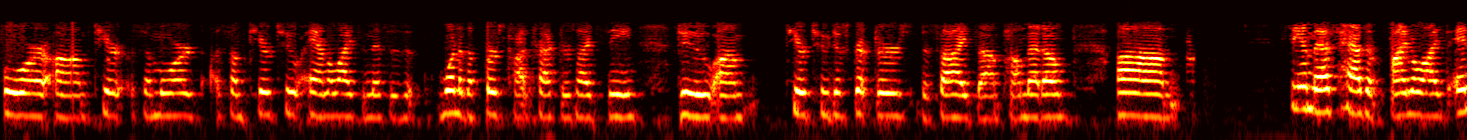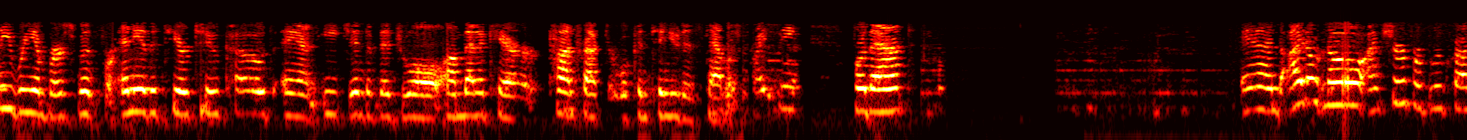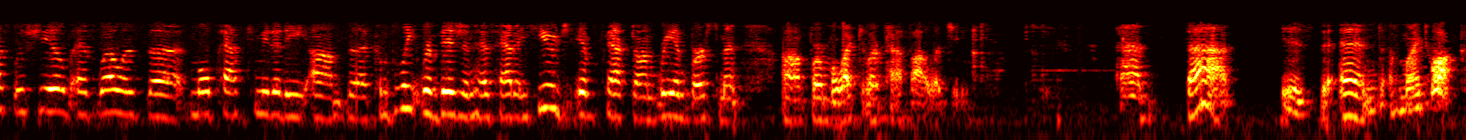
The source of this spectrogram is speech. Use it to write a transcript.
for um, tier, some more, some tier two analytes, and this is one of the first contractors I've seen do um, tier two descriptors besides um, Palmetto. CMS hasn't finalized any reimbursement for any of the tier two codes, and each individual uh, Medicare contractor will continue to establish pricing for that. And I don't know, I'm sure for Blue Cross Blue Shield as well as the MOLPATH community, um, the complete revision has had a huge impact on reimbursement uh, for molecular pathology. And that is the end of my talk.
